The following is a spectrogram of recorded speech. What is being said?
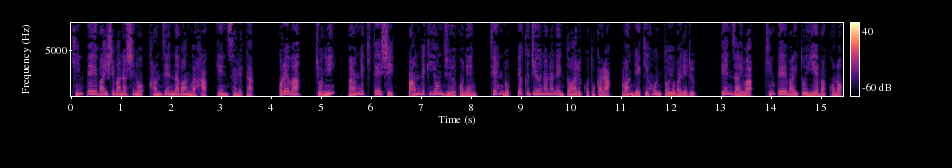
金平梅し話の完全な版が発見された。これは、序に万暦停止、万暦45年、1617年とあることから、万歴本と呼ばれる。現在は、金平梅といえばこの、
